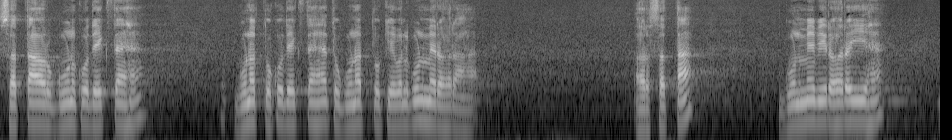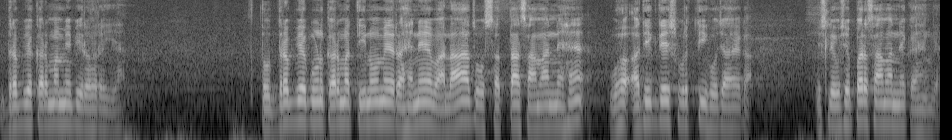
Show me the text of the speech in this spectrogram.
सत्ता और गुण को देखते हैं गुणत्व को देखते हैं तो गुणत्व केवल गुण में रह रहा है। और सत्ता गुण में भी रह रही है, द्रव्य कर्म में भी रह रही है। तो द्रव्य गुण कर्म तीनों में रहने वाला जो सत्ता सामान्य है, वह अधिक देश वृत्ति हो जाएगा, इसलिए उसे पर सामान्य कहेंगे।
